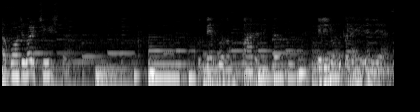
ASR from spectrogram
na fronte do artista. O tempo não para, no entanto, ele nunca envelhece.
